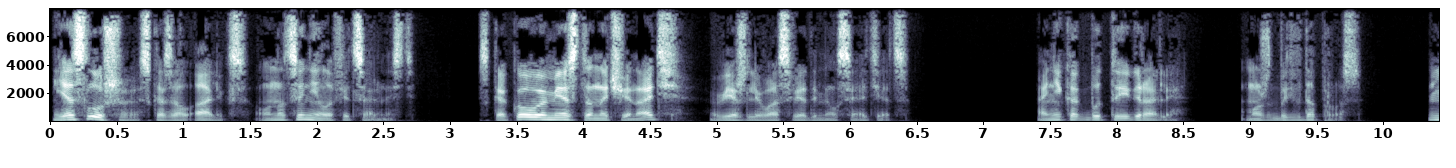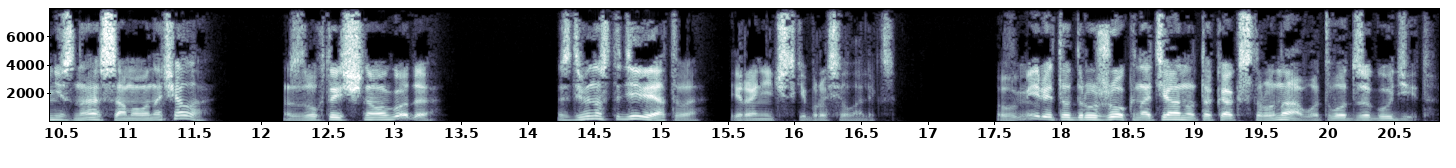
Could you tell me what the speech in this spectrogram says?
«Я слушаю», — сказал Алекс. Он оценил официальность. «С какого места начинать?» — вежливо осведомился отец. Они как будто играли. Может быть, в допрос. «Не знаю, с самого начала?» «С двухтысячного года?» «С девяносто девятого», — иронически бросил Алекс. «В мире-то, дружок, натянуто как струна, вот-вот загудит.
